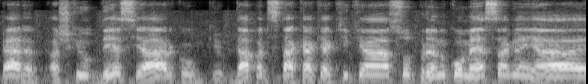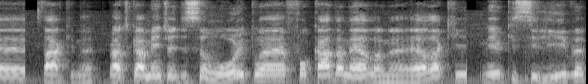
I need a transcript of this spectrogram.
Cara, acho que desse arco, que dá pra destacar que é aqui que a Soprano começa a ganhar é, destaque, né? Praticamente a edição 8 é focada nela, né? Ela que meio que se livra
